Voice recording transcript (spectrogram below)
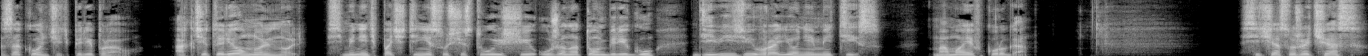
закончить переправу, а к 4:00 сменить почти несуществующую уже на том берегу дивизию в районе Метис, Мамаев курган. Сейчас уже час,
